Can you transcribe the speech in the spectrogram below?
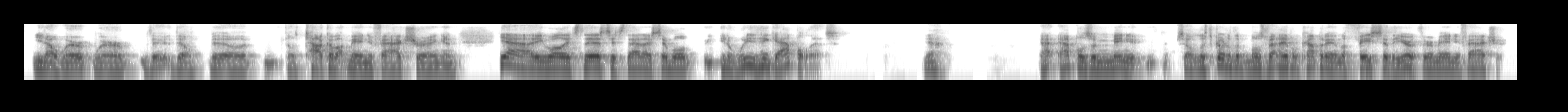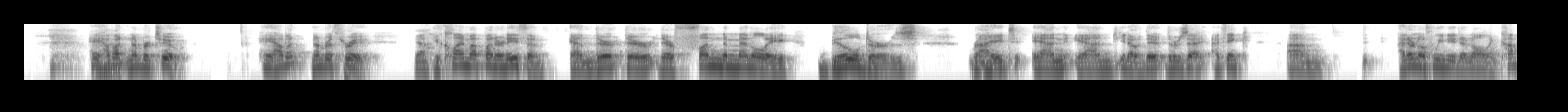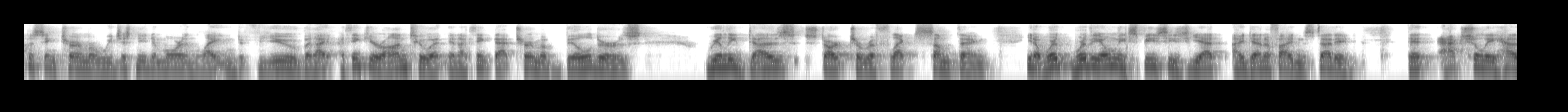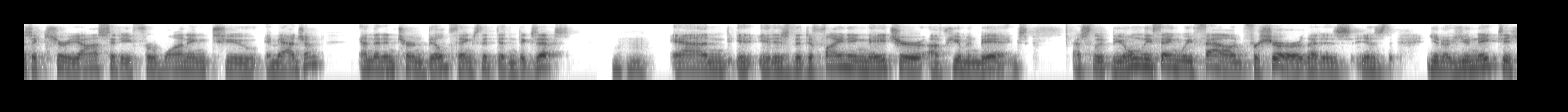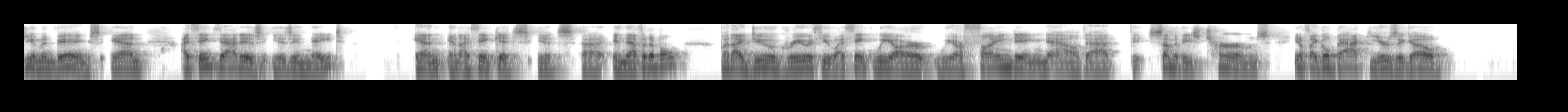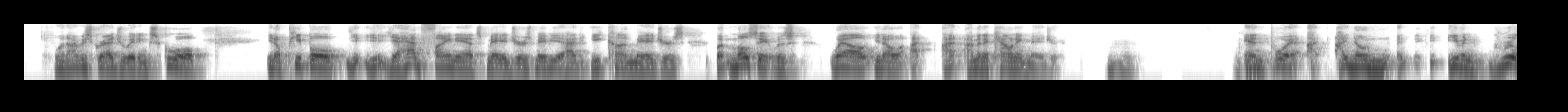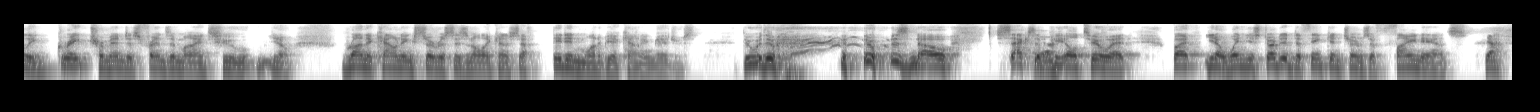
you know, where where they'll they'll they'll talk about manufacturing and yeah, well, it's this, it's that. I said, well, you know, what do you think Apple is? Yeah, Apple's a manu. So let's go to the most valuable company on the face of the earth. They're a manufacturer. Hey, how uh-huh. about number two? Hey, how about number three? Yeah. You climb up underneath them, and they're they're they're fundamentally builders, right? Mm-hmm. And and you know there, there's a I think um, I don't know if we need an all-encompassing term or we just need a more enlightened view, but I, I think you're onto it, and I think that term of builders really does start to reflect something. You know, we're, we're the only species yet identified and studied that actually has a curiosity for wanting to imagine and then in turn build things that didn't exist. Mm-hmm. And it, it is the defining nature of human beings. That's the, the only thing we found for sure that is is you know unique to human beings, and I think that is is innate, and and I think it's it's uh, inevitable. But I do agree with you. I think we are we are finding now that the, some of these terms, you know, if I go back years ago, when I was graduating school, you know, people you, you had finance majors, maybe you had econ majors, but mostly it was well, you know, I, I am an accounting major. Mm-hmm. Mm-hmm. And boy, I, I know even really great, tremendous friends of mine who, you know, run accounting services and all that kind of stuff. They didn't want to be accounting majors. There, were, there, there was no sex yeah. appeal to it. But you know, when you started to think in terms of finance, yeah,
